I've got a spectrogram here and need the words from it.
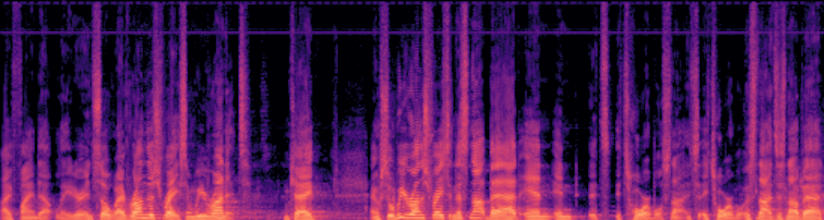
I find out later. And so I run this race and we run it, okay? And so we run this race, and it's not bad, and, and it's, it's horrible. It's not. It's, it's horrible. It's not. It's just not bad.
